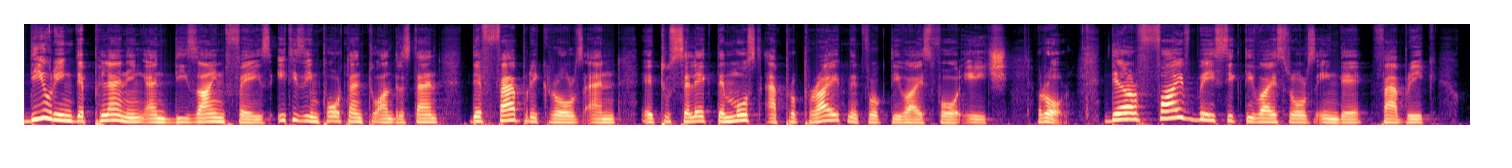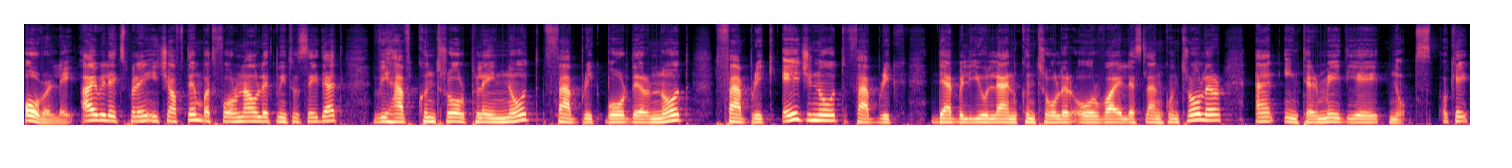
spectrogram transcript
During the planning and design phase, it is important to understand the fabric roles and uh, to select the most appropriate network device for each role. There are five basic device roles in the fabric overlay. I will explain each of them, but for now, let me to say that we have control plane node, fabric border node, fabric edge node, fabric WLAN controller or wireless LAN controller, and intermediate nodes. Okay,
